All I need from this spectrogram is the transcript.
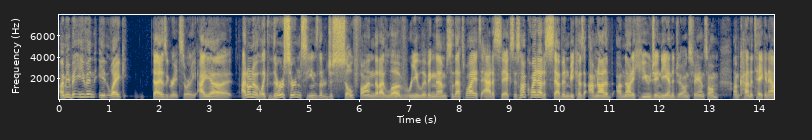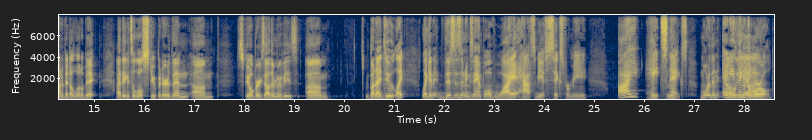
I mean, but even it like that is a great story. I uh I don't know, like there are certain scenes that are just so fun that I love reliving them. So that's why it's at a 6. It's not quite at a 7 because I'm not a I'm not a huge Indiana Jones fan, so I'm I'm kind of taken out of it a little bit. I think it's a little stupider than um Spielberg's other movies. Um but I do like like an, this is an example of why it has to be a 6 for me. I hate snakes more than anything in the world.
